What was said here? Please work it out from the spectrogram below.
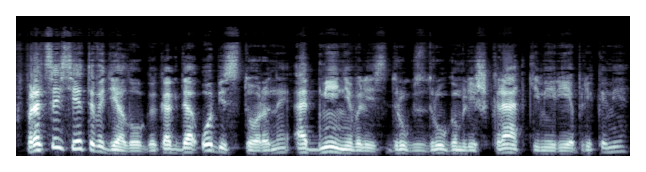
В процессе этого диалога, когда обе стороны обменивались друг с другом лишь краткими репликами,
